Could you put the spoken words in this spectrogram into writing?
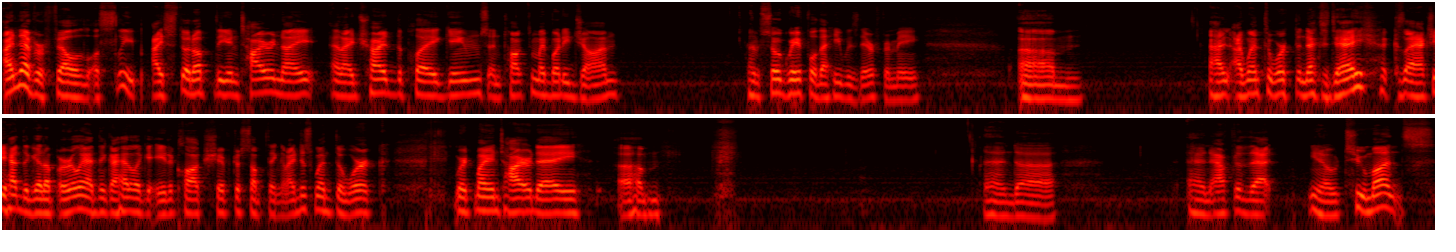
I never fell asleep. I stood up the entire night and I tried to play games and talk to my buddy John. I'm so grateful that he was there for me. Um, I, I went to work the next day because I actually had to get up early. I think I had like an eight o'clock shift or something, and I just went to work, worked my entire day, um, and uh, and after that, you know, two months,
